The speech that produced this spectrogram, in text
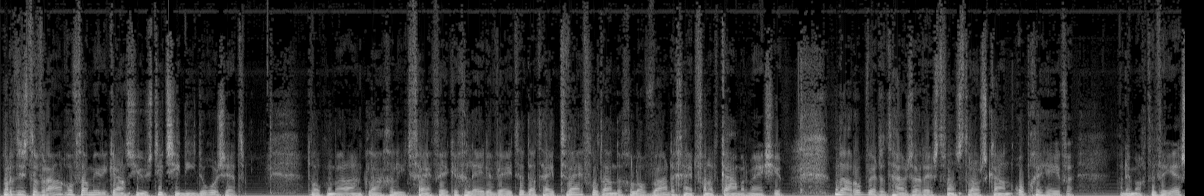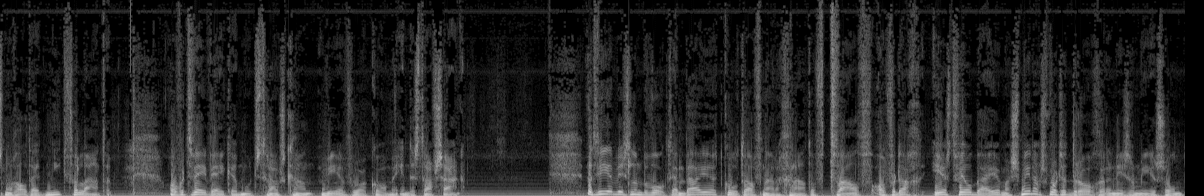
maar het is de vraag of de Amerikaanse justitie die doorzet. De openbaar aanklager liet vijf weken geleden weten dat hij twijfelt aan de geloofwaardigheid van het kamermeisje. Daarop werd het huisarrest van Strauss-Kaan opgeheven, maar hij mag de VS nog altijd niet verlaten. Over twee weken moet Strauss-Kaan weer voorkomen in de strafzaak. Het weer wisselend bewolkt en buien. Het koelt af naar een graad of 12. Overdag eerst veel buien, maar smiddags wordt het droger en is er meer zon.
